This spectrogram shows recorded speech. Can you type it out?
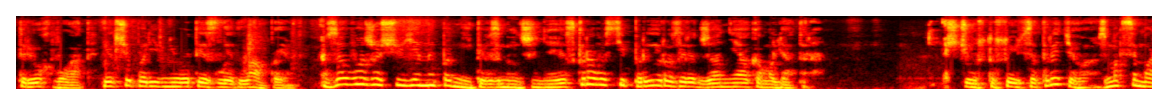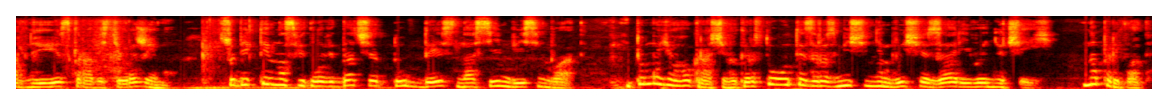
3 Вт, якщо порівнювати з LED лампою. Зауважу, що я не помітив зменшення яскравості при розряджанні акумулятора. Що стосується третього, з максимальною яскравістю режиму, суб'єктивна світловіддача тут десь на 7-8 Вт, тому його краще використовувати з розміщенням вище за рівень очей. Наприклад,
